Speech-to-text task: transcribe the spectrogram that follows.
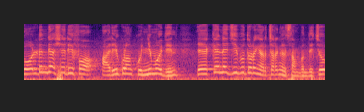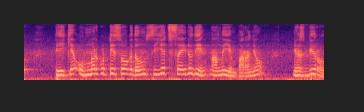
golden India Shereef Arikulam Kunjumoideen A K Najeeb തുടങ്ങിയവർ ചടങ്ങിൽ സംബന്ധിച്ചു. പി കെ ഉമ്മർകുട്ടി സ്വാഗതവും സി എച്ച് സൈനുദ്ദീൻ നന്ദിയും പറഞ്ഞു. News bureau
